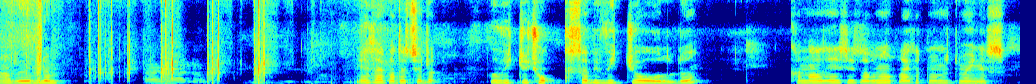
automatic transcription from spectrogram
Abi öldüm. Neyse arkadaşlar bu video çok kısa bir video oldu. Kanala abone olup like atmayı unutmayınız.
